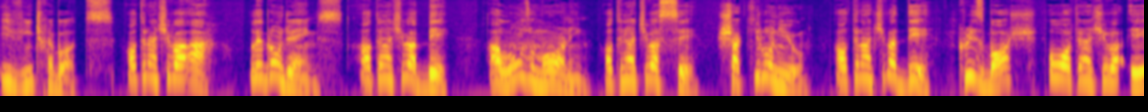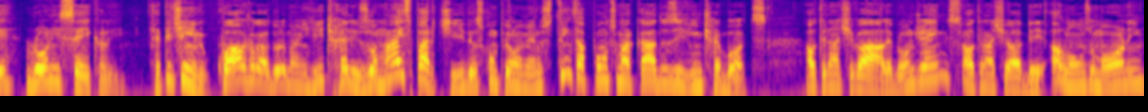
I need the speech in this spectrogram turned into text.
e 20 rebotes. Alternativa A: LeBron James. Alternativa B: Alonso Mourning. Alternativa C: Shaquille O'Neal. Alternativa D: Chris Bosh. Ou alternativa E: Ronnie Seikaly. Repetindo, qual jogador do Miami Heat realizou mais partidas com pelo menos 30 pontos marcados e 20 rebotes? Alternativa A, LeBron James. Alternativa B, Alonso Mourning.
